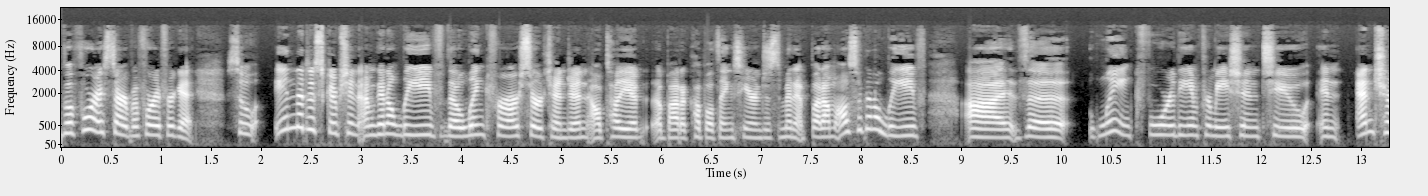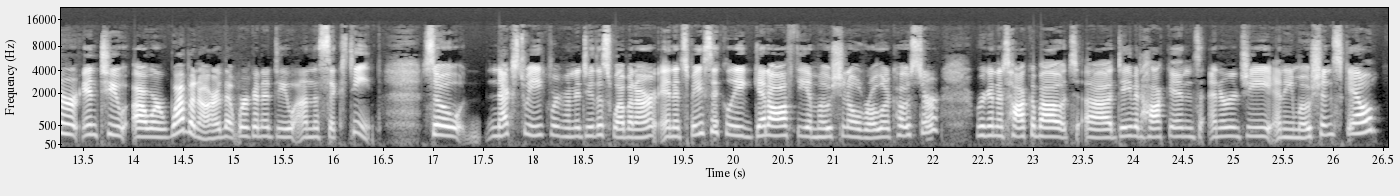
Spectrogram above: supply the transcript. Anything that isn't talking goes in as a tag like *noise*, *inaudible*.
before I start, before I forget, so in the description, I'm going to leave the link for our search engine. I'll tell you about a couple things here in just a minute, but I'm also going to leave uh, the link for the information to in, enter into our webinar that we're going to do on the 16th. So, next week, we're going to do this webinar, and it's basically get off the emotional roller coaster. We're going to talk about uh, David Hawkins' energy and emotion scale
